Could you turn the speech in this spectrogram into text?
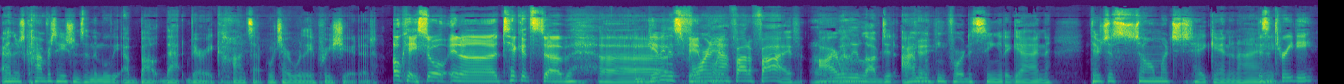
And there's conversations in the movie about that very concept, which I really appreciated. Okay, so in a ticket stub, uh, I'm giving this four and a standpoint- half out of five. I really loved it. I'm Okay. looking forward to seeing it again. There's just so much to take in, and I Is it 3D?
